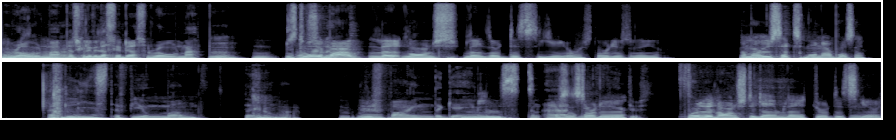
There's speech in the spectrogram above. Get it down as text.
Roadmap. Jag skulle vilja se deras roadmap. Mm. Mm. Det står ju bara la- launch later this year. Står det, så de har ju Mm. sex månader på sig. At least a few months, säger de här. To Refine the game Minst. and Mm. Och så add står new det features. fully launch the game later this Mm. year.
